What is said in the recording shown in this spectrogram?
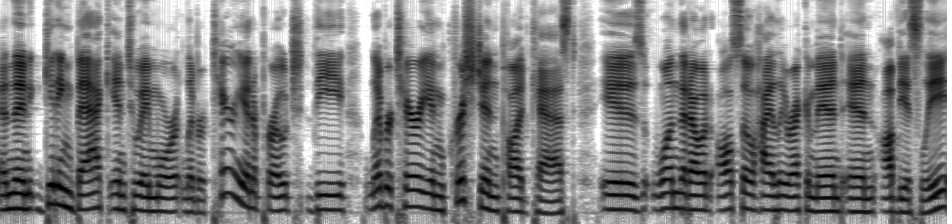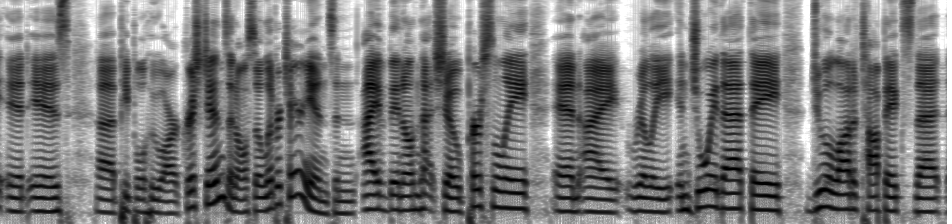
And then getting back into a more libertarian approach, the Libertarian Christian podcast is one that I would also highly recommend. And obviously, it is uh, people who are Christians and also libertarians. And I've been on that show personally. And I really enjoy that. They do a lot of topics that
